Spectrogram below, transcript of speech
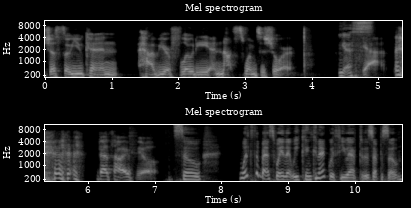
just so you can have your floaty and not swim to shore. Yes. Yeah. That's how I feel. So, what's the best way that we can connect with you after this episode?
